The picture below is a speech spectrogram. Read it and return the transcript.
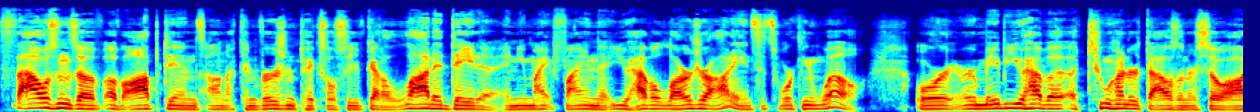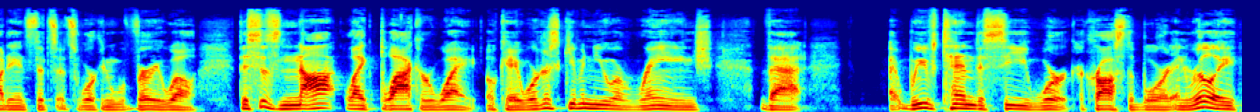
thousands of, of opt ins on a conversion pixel. So you've got a lot of data, and you might find that you have a larger audience that's working well. Or, or maybe you have a, a 200,000 or so audience that's, that's working very well. This is not like black or white, okay? We're just giving you a range that we've tend to see work across the board. And really,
